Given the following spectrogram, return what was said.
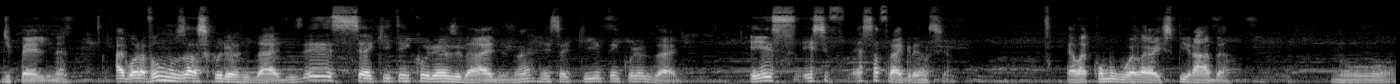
de pele, né? Agora vamos às curiosidades. Esse aqui tem curiosidades, né? Esse aqui tem curiosidade. Esse, esse, essa fragrância, ela como ela é inspirada no,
